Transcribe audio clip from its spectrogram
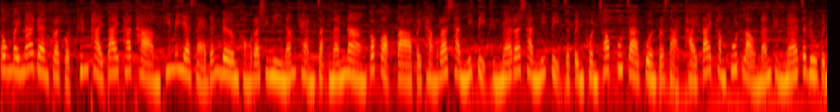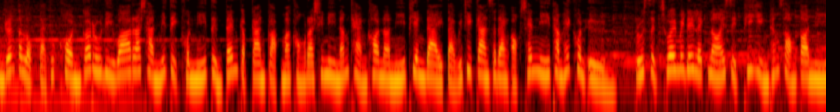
ตรงใบหน้าแดงปรากฏขึ้นภายใต้ท่าทางที่ไม่ยาแสดั้งเดิมของราชินีน้ำแข็งจากนั้นนางก็กรอกตาไปทางราชันมิติถึงแม้ราชันมิติจะเป็นคนชอบพูดจากวนประสาทภายใต้คำพูดเหล่านั้น ถึงแม้จะดูเป็นเรื่องตลกแต่ทุกคนก็รู้ดีว่าราชันมิติคนนี้ตื่นเต้นกับการกลับมาของราชินีน้ำแข็งคอนอนนี้เพียงใดแต่วิธีการแสดงออกเช่นนี้ทำให้คนอื่นรู้สึกช่วยไม่ได้เล็กน้อยสิทธิพี่หญิงทั้งสองตอนนี้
